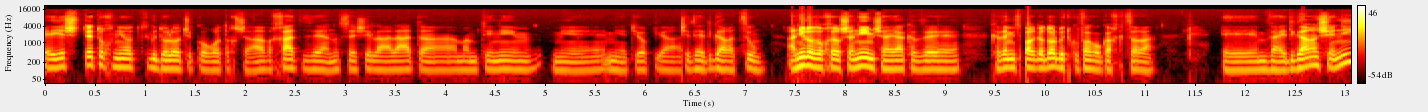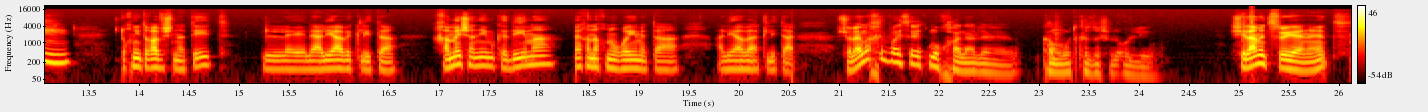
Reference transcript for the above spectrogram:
אה, יש שתי תוכניות גדולות שקורות עכשיו, אחת זה הנושא של העלאת הממתינים מאתיופיה, שזה אתגר עצום. אני לא זוכר שנים שהיה כזה, כזה מספר גדול בתקופה כל כך קצרה. אה, והאתגר השני, תוכנית רב שנתית לעלייה וקליטה. חמש שנים קדימה, איך אנחנו רואים את העלייה והקליטה. השאלה אם החברה הישראלית מוכנה לכמות כזו של עולים? שאלה מצוינת.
